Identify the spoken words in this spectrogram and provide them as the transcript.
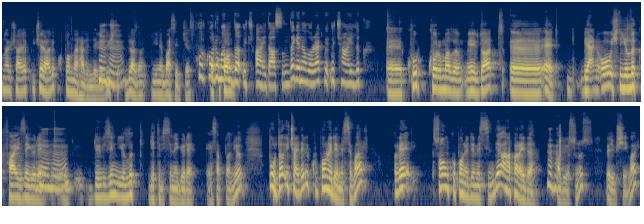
Bunlar üç aylık, üçer aylık kuponlar halinde veriliyor. İşte birazdan yine bahsedeceğiz. Kur korumalı kupon- da 3 ayda aslında. Genel olarak bir 3 aylık E, kur korumalı mevduat e, evet yani o işte yıllık faize göre e, dövizin yıllık getirisine göre hesaplanıyor. Burada 3 ayda bir kupon ödemesi var ve son kupon ödemesinde ana parayı da alıyorsunuz. Böyle bir şey var.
